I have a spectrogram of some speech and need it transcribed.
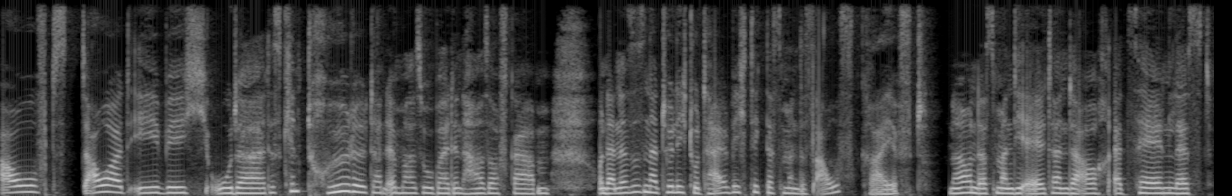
auf, das dauert ewig oder das Kind trödelt dann immer so bei den Hausaufgaben. Und dann ist es natürlich total wichtig, dass man das aufgreift ne, und dass man die Eltern da auch erzählen lässt,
